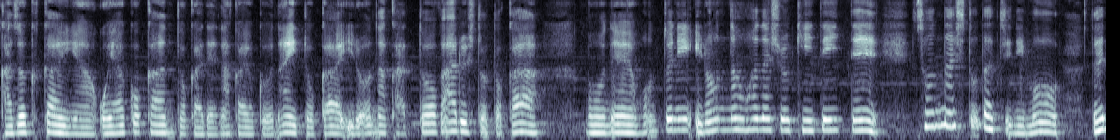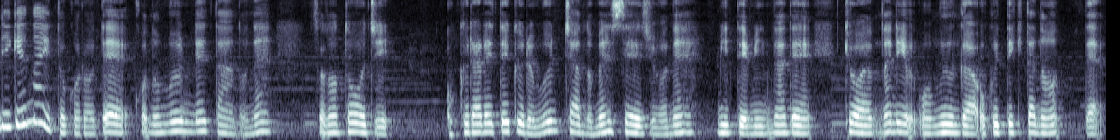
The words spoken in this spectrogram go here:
家族間や親子間とかで仲良くないとかいろんな葛藤がある人とかもうね本当にいろんなお話を聞いていてそんな人たちにも何気ないところでこのムーンレターのねその当時送られてくるムンちゃんのメッセージをね見てみんなで「今日は何をムーンが送ってきたの?」って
